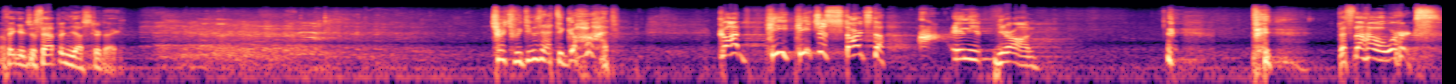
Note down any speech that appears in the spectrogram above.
I think it just happened yesterday. Church, we do that to God. God, he, he just starts to ah, and you're on. That's not how it works.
